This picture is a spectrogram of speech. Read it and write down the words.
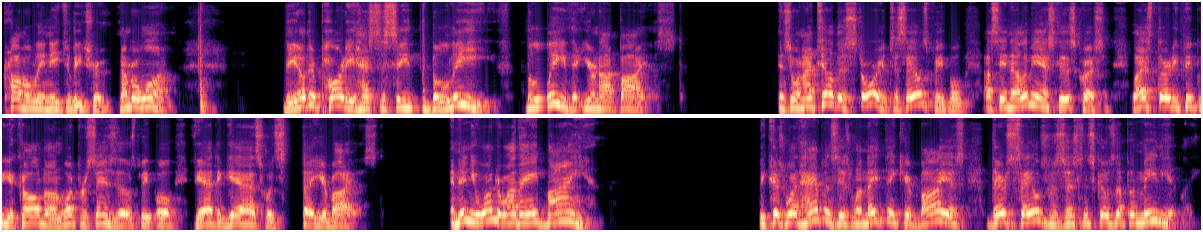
probably need to be true. Number one, the other party has to see, believe, believe that you're not biased. And so when I tell this story to salespeople, I say, now let me ask you this question. Last 30 people you called on, what percentage of those people, if you had to guess, would say you're biased? And then you wonder why they ain't buying. Because what happens is when they think you're biased, their sales resistance goes up immediately.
